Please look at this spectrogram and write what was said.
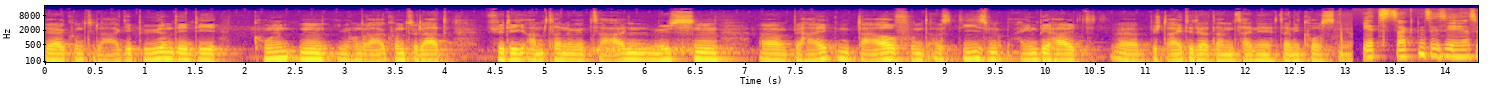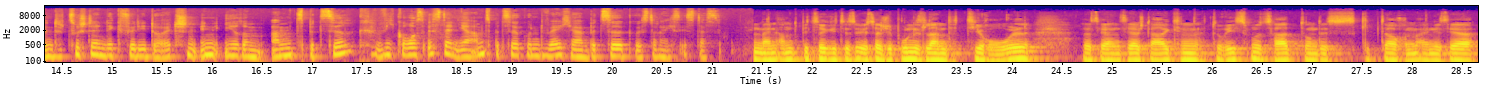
der Konsulargebühren, den die Kunden im Honorarkonsulat für die Amtshandlungen zahlen müssen, behalten darf und aus diesem Einbehalt äh, bestreitet er dann seine, seine Kosten. Jetzt sagten Sie, Sie sind zuständig für die Deutschen in Ihrem Amtsbezirk. Wie groß ist denn Ihr Amtsbezirk und welcher Bezirk Österreichs ist das? Mein Amtsbezirk ist das österreichische Bundesland Tirol das ja einen sehr starken Tourismus hat und es gibt auch eine sehr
